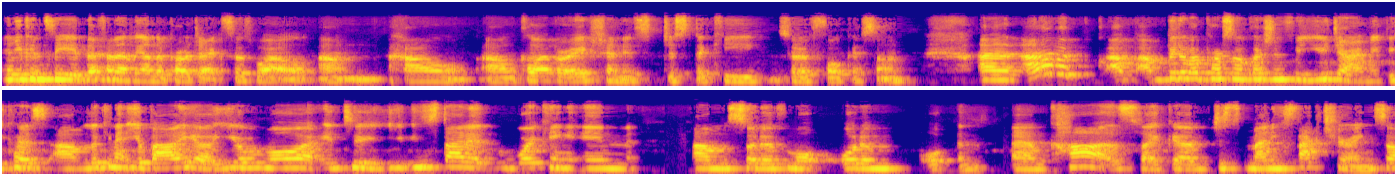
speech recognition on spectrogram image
And you can see it definitely on the projects as well, um, how um, collaboration is just the key sort of focus on. And I have a, a, a bit of a personal question for you, Jeremy, because um, looking at your bio, you're more into, you, you started working in um, sort of more autumn, um, cars, like um, just manufacturing. So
